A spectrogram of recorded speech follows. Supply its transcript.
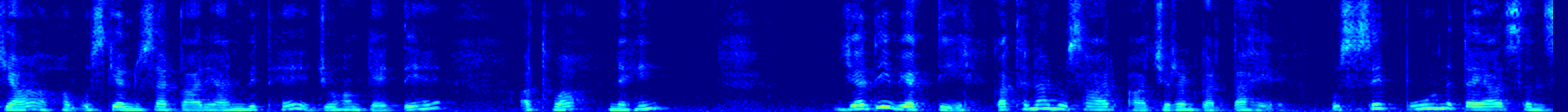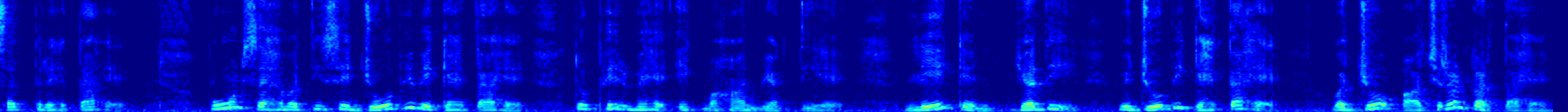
क्या हम उसके अनुसार कार्यान्वित है जो हम कहते हैं अथवा नहीं। यदि व्यक्ति कथनानुसार आचरण करता है, उससे पूर्णतया संसक्त रहता है। पूर्ण सहमति से जो भी वे कहता है तो फिर वह एक महान व्यक्ति है। लेकिन यदि वे जो भी कहता है, वह जो आचरण करता है,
